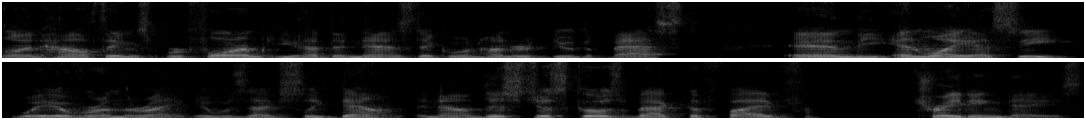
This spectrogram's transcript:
on how things performed. You had the Nasdaq 100 do the best and the NYSE way over on the right, it was actually down. And now this just goes back to five trading days.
